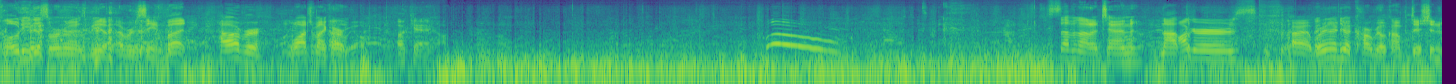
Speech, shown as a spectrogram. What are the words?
floaty, disorganized beat I've ever seen. But, however, watch my cartwheel. Okay. Seven out of ten. Not. Augers. All right, we're gonna do a cartwheel competition.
